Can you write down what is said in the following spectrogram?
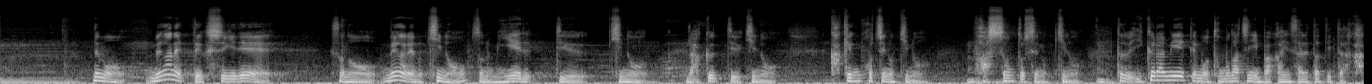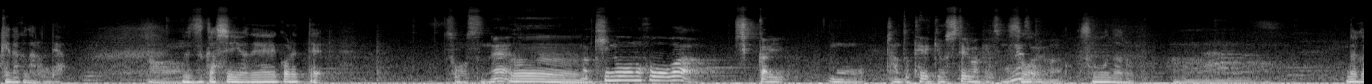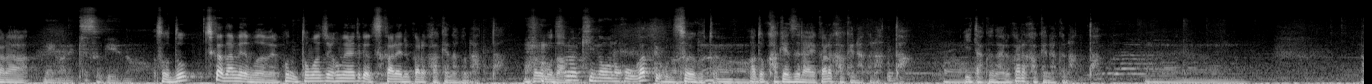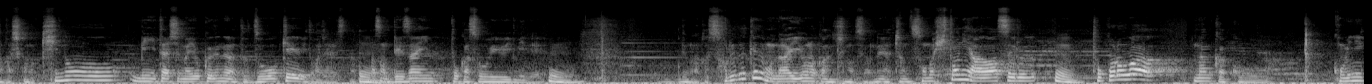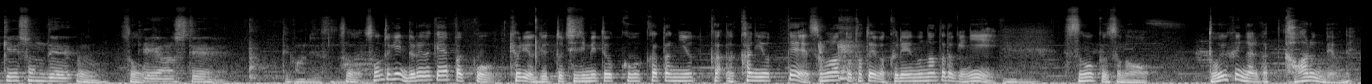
でも眼鏡って不思議でその眼鏡の機能その見えるっていう機能楽っていう機能かけ心地の機能ファッションとしての機能、うん。例えばいくら見えても友達にバカにされたって言ったらかけなくなるんだよ。難しいよねこれって。そうですね、うん、まあ、昨日の方はしっかりもうちゃんと提供してるわけですもんねそれは。そうなの。あだからーメガネってすげえな。そうどっちかダメでもダメ。今度友達に褒められたけど疲れるからかけなくなった。これもダ それメは昨日の方がってことなんですね。そういうこと。ん。あとかけづらいからかけなくなった。うん痛くなるからかけなくなった。なんかしかも機能美に対してまあよく出るのだと造形美とかじゃないですか、うん。まあ、そのデザインとかそういう意味で、うん。でもなんかそれだけでもないような感じしますよね。ちゃんとその人に合わせるうん。ところはなんかこうコミュニケーションで提案してって感じですね、そう。その時にどれだけやっぱこう距離をぎゅっと縮めておく方によかかによってその後例えばクレームになった時にすごくそのどういうふうになるか変わるんだよね。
